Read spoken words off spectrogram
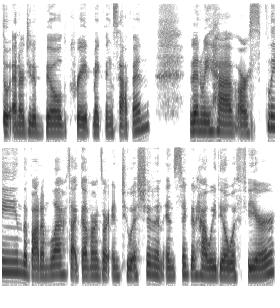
the energy to build, create, make things happen. Then we have our spleen, the bottom left, that governs our intuition and instinct and how we deal with fear.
